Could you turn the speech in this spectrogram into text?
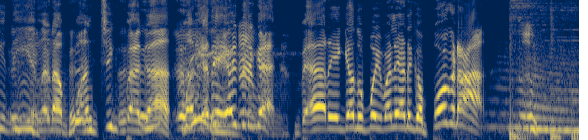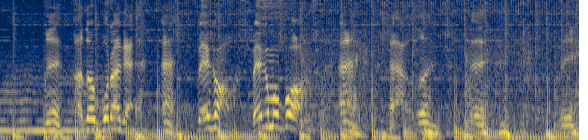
இது என்னடா பஞ்சிங் பேக்கா மரியாதை எழுதிருங்க வேற எங்கேயாவது போய் விளையாடுங்க. போகடா அதோ போறாங்க. வேகம். வேகமா போ. அஹ்,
